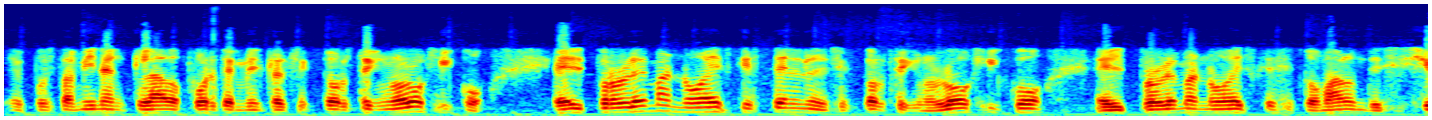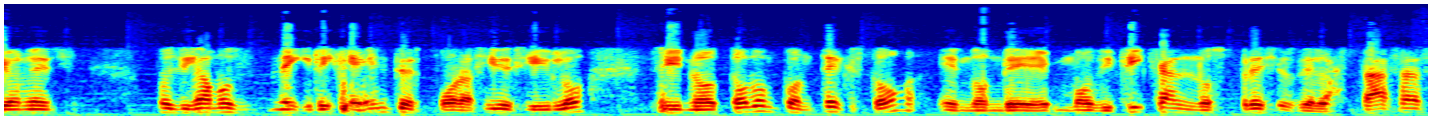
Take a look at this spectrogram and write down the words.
eh, pues también anclado fuertemente al sector tecnológico. El problema no es que estén en el sector tecnológico, el problema no es que se tomaron decisiones pues digamos negligentes por así decirlo, sino todo un contexto en donde modifican los precios de las tasas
